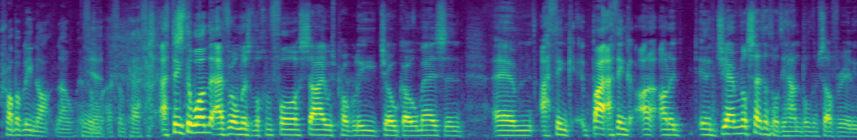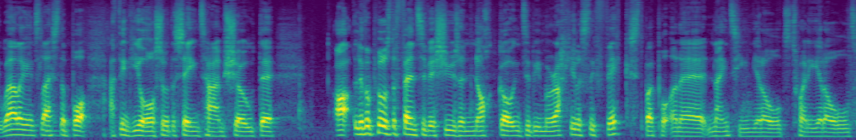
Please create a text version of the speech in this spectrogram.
probably not. No, if, yeah. I'm, if I'm perfect. I think the one that everyone was looking for, Si, was probably Joe Gomez, and um, I think, but I think on, on a in a general sense, I thought he handled himself really well against Leicester, but I think he also at the same time showed that. Uh, Liverpool's defensive issues are not going to be miraculously fixed by putting a 19-year-old, 20-year-old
